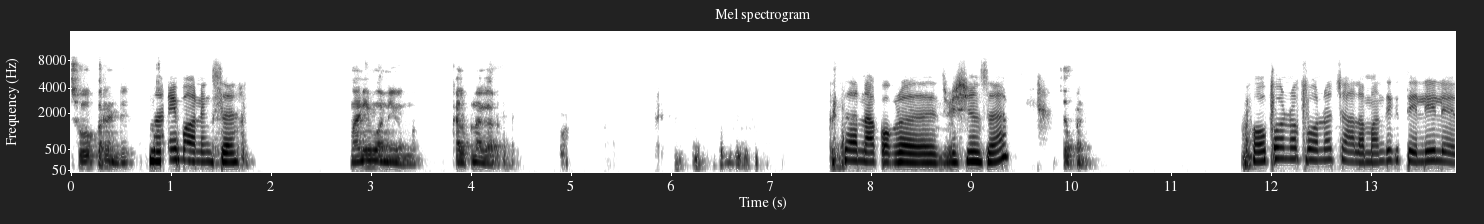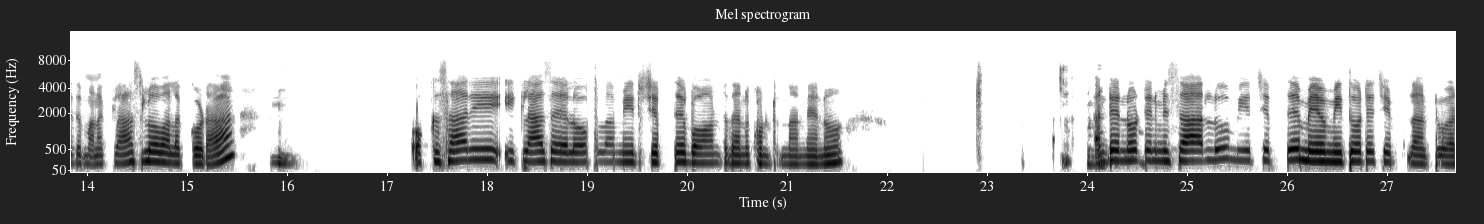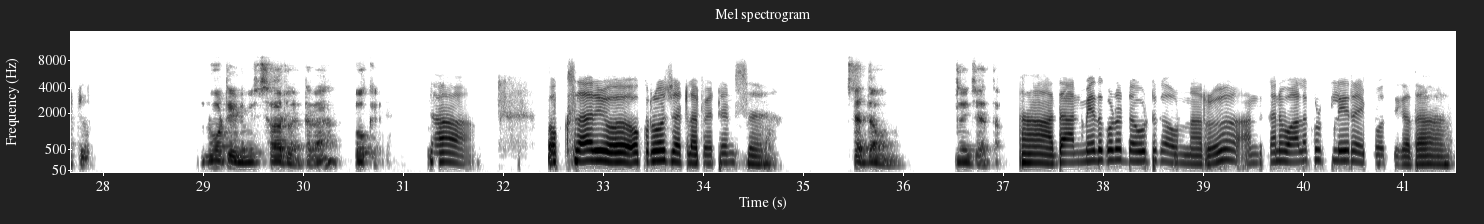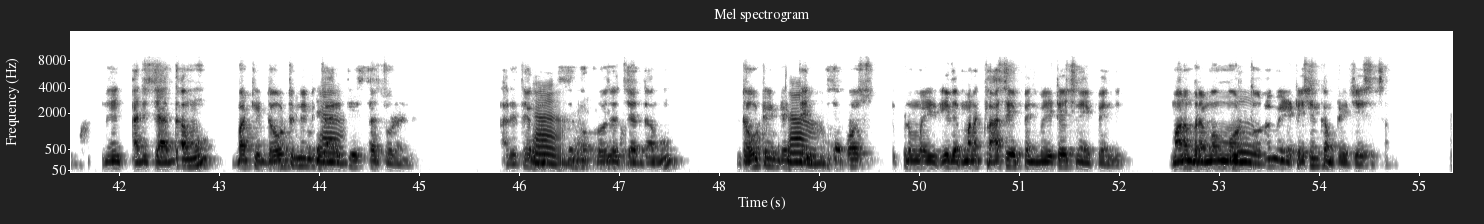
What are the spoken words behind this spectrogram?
సూపర్ అండి. Money morning sir money morning అమ్మ. కల్పన గారు. సార్ నాకు ఒక విషయం సార్ హోపోనోపోనో చాలా మందికి తెలియలేదు మన క్లాస్లో వాళ్ళకి కూడా. ఒక్కసారి ఈ క్లాస్ అయ్యే లోపల మీరు చెప్తే బాగుంటది అనుకుంటున్నాను నేను. అంటే నూట ఎనిమిది సార్లు మీరు చెప్తే మేము మీతోటే చెప్పినట్టు అట్లా. నూట ఎనిమిది సార్లు అంటారా? ఓకే. ఆ, ఒకసారి ఒక రోజు అట్లా పెట్టండి సార్. చేద్దామమ్మా. నేను చేద్దాం. ఆ దాని మీద కూడా డౌట్గా ఉన్నారు. అందుకని వాళ్ళకు కూడా క్లియర్ అయిపోద్ది కదా. నేను అది చేద్దాము బట్ ఈ డౌట్ నేను. క్లారిటీ ఇస్తా చూడండి. అదైతే ఒక రోజు అది చేద్దాము. డౌట్ ఏంటంటే. సపోజ్ ఇప్పుడు మీ- ఇది మన క్లాస్ అయిపోయింది మెడిటేషన్ అయిపోయింది. మనం బ్రహ్మ ముహూర్తంలో మెడిటేషన్ కంప్లీట్ చేసేసాం.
